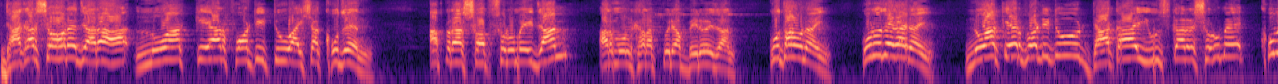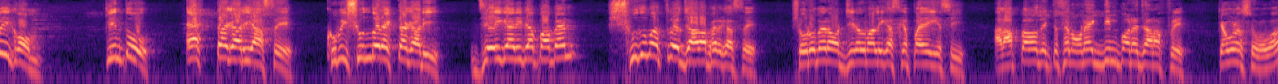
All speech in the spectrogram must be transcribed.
ঢাকার শহরে যারা নোয়া কেয়ার ফর্টি টু আইসা খোঁজেন আপনারা সব শোরুমেই যান আর মন খারাপ করে বেরোয় যান। কোথাও নাই কোনো জায়গায় নাই। Noah care forty two Dhaka use কারের শোরুমে খুবই কম। কিন্তু একটা গাড়ি আছে খুবই সুন্দর একটা গাড়ি। যেই গাড়িটা পাবেন শুধুমাত্র জারাফের কাছে। শোরুমের অরিজিনাল মালিক আজকে পেয়ে গেছি। আর আপনারাও দেখতেছেন অনেকদিন পরে জারাফে। কেমন আছো বাবা?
